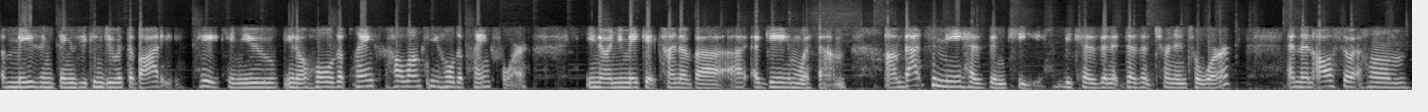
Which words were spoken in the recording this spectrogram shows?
amazing things you can do with the body. Hey, can you, you know, hold a plank? How long can you hold a plank for? You know, and you make it kind of a a game with them. Um, that to me has been key because then it doesn't turn into work. And then also at home,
